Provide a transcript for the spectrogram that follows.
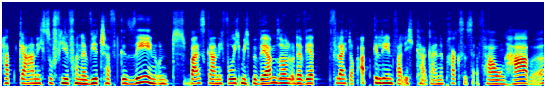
habe gar nicht so viel von der Wirtschaft gesehen und weiß gar nicht, wo ich mich bewerben soll oder werde vielleicht auch abgelehnt, weil ich gar keine Praxiserfahrung habe.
